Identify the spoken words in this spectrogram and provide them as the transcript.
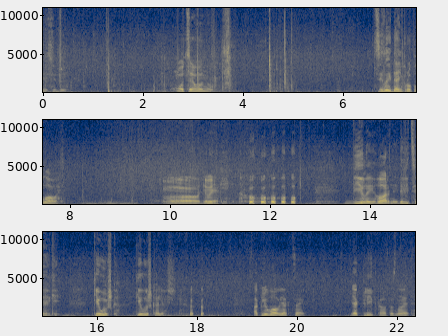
Іди сюди. Оце воно. Цілий день проплавать. О, диви який. Хо-хо-хо-хо. Білий, гарний, дивіться який. Кілушка, кілушка лящ. А клював як цей. Як плітка, ото знаєте.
